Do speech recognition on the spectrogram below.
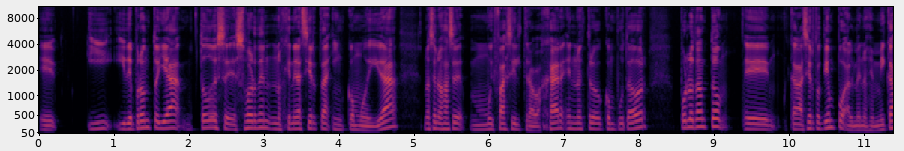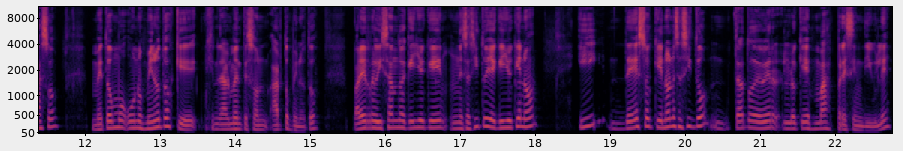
Eh, y, y, de pronto ya todo ese desorden nos genera cierta incomodidad, no se nos hace muy fácil trabajar en nuestro computador, por lo tanto, cada cierto tiempo, al menos en mi caso, me tomo unos minutos, que generalmente son hartos minutos, para ir revisando aquello que necesito y aquello que no. Y de eso que no necesito, trato de ver lo que es más prescindible.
